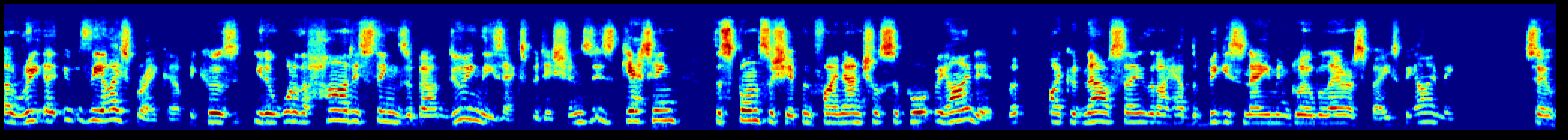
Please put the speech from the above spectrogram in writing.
a re- it was the icebreaker because you know one of the hardest things about doing these expeditions is getting the sponsorship and financial support behind it. But I could now say that I had the biggest name in global aerospace behind me. So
